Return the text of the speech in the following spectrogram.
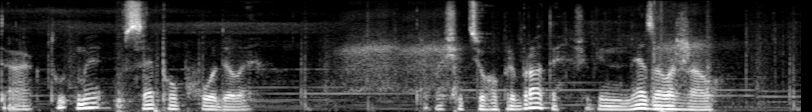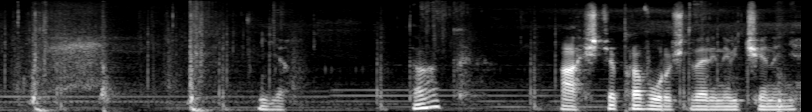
Так, тут ми все пообходили. Треба ще цього прибрати, щоб він не заважав. Є. Так. А, ще праворуч двері не відчинені.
